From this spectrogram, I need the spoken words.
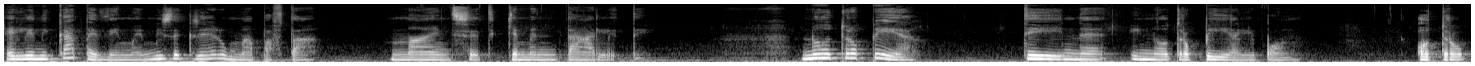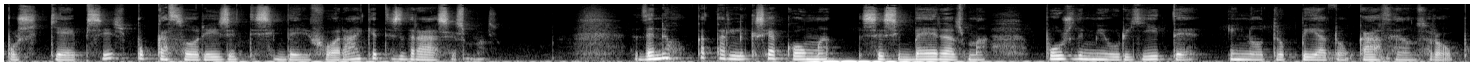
Ελληνικά παιδί μου Εμείς δεν ξέρουμε από αυτά. Mindset και mentality. Νοοτροπία. Τι είναι η νοοτροπία λοιπόν; Ο τρόπος σκέψης που καθορίζει τη συμπεριφορά και τις δράσεις μας δεν έχω καταλήξει ακόμα σε συμπέρασμα πώς δημιουργείται η νοοτροπία του κάθε ανθρώπου.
